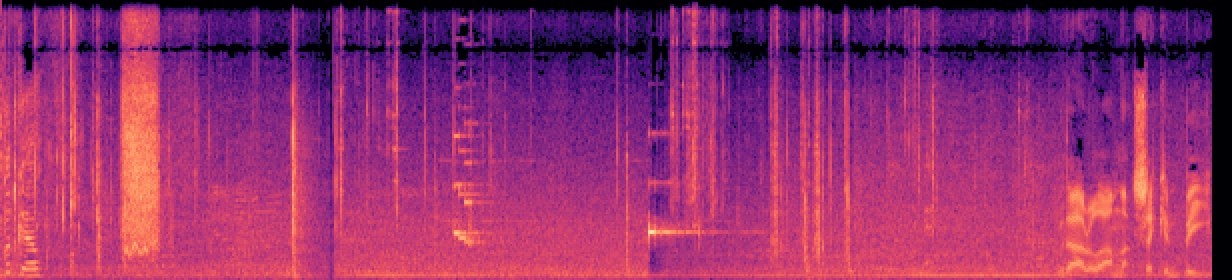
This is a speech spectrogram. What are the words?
Good girl. With our alarm, that second beep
